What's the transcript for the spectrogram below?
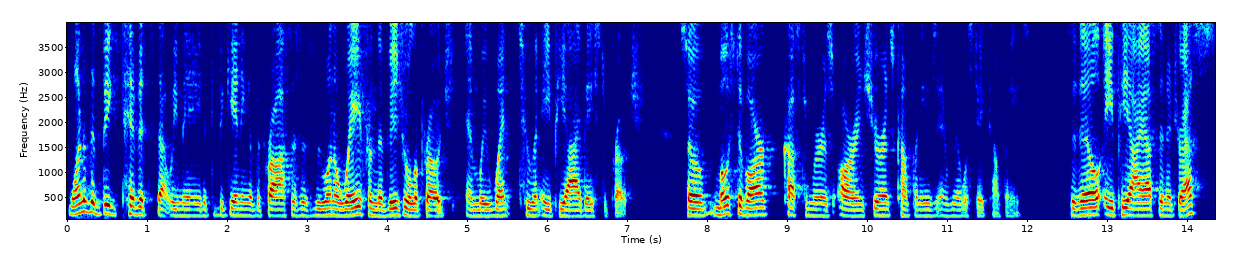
one of the big pivots that we made at the beginning of the process is we went away from the visual approach and we went to an API based approach. So most of our customers are insurance companies and real estate companies. So they'll API us an address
